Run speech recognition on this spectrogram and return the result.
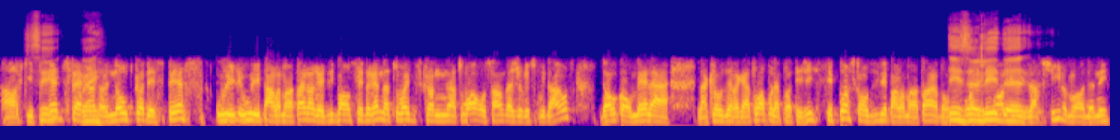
Alors, ce qui est, très différent d'un autre cas d'espèce où les, où les parlementaires auraient dit bon, c'est vrai, notre loi est discriminatoire au sens de la jurisprudence, donc on met la, la clause dérogatoire pour la protéger. C'est pas ce qu'ont dit les parlementaires. Donc, Désolé de. Les archives à un moment donné.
